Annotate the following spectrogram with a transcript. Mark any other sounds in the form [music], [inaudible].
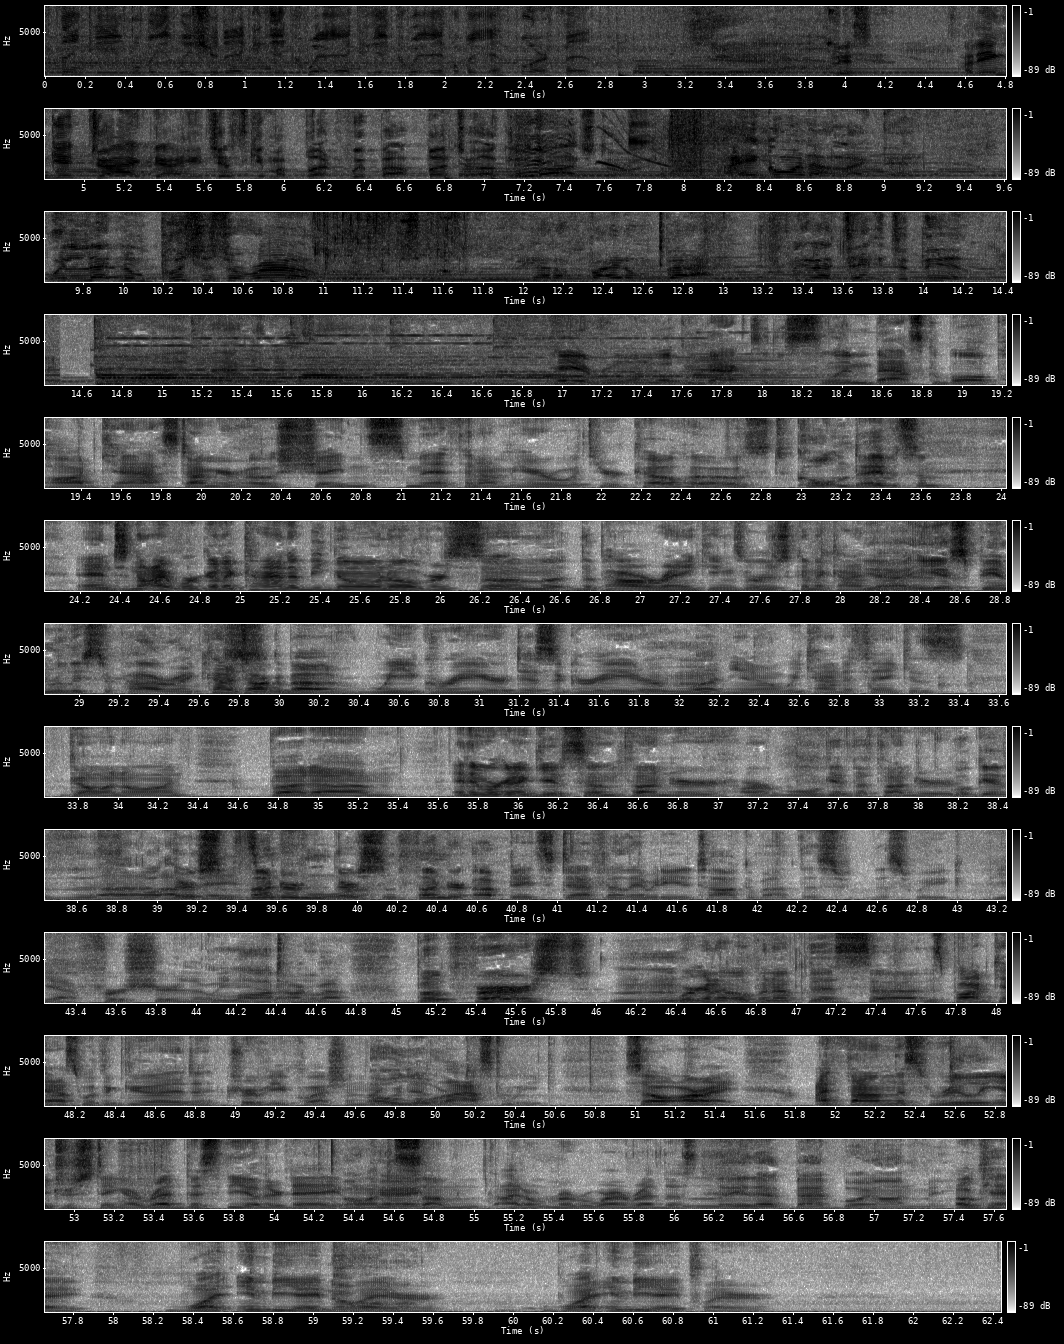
I think uh, we, we should uh, quit, uh, quit, uh, forfeit. Yeah. Listen, I didn't get dragged down here just to get my butt whipped by a bunch of ugly monsters. I ain't going out like that. We're letting them push us around. We gotta fight them back. We gotta take it to them. Hey everyone, welcome back to the Slim Basketball Podcast. I'm your host, Shaden Smith, and I'm here with your co host. Colton Davidson. And tonight we're going to kind of be going over some the power rankings. We're just going to kind of Yeah, ESPN released their power rankings. kind of talk about we agree or disagree or Mm-hmm. what you know we kind of think is going on. But um, and then we're going to give some Thunder, or we'll give the Thunder. We'll give the uh, well. There's some thunder. before. There's some thunder updates. Definitely, we need to talk about this this week. Yeah, for sure that we need to talk them. about. But 1st Mhm. we're gonna open up this uh, this podcast with a good trivia question like Oh, we did Lord. last week. So, all right, I found this really interesting. I read this the other day on some. I don't remember where I read this. Lay that bad boy on me. Okay, what NBA No player? What NBA player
